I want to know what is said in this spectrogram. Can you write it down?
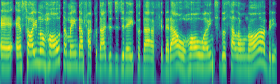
É, é só ir no hall também da Faculdade de Direito da Federal, o hall antes do Salão Nobre,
